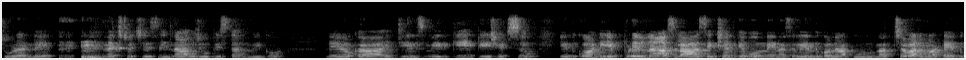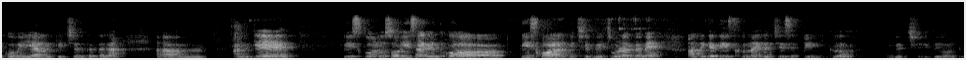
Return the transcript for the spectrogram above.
చూడండి. నెక్స్ట్ వచ్చేసి నాకు చూపిస్తాను మీకు. నేను ఒక జీన్స్ మీదకి టీ షర్ట్స్ ఎందుకో అండి ఎప్పుడు వెళ్ళినా అసలు ఆ సెక్షన్కే పోను నేను. అసలు ఎందుకో నాకు నచ్చవు అనమాట ఎందుకో వేయాలనిపించేది పెద్దగా అందుకే తీసుకోను. సో ఈసారి ఎందుకో తీసుకోవాలనిపించింది చూడగానే. అందుకే తీసుకున్నా. ఇది వచ్చేసి పింక్. ఇది వచ్చి ఇదిగోండి.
